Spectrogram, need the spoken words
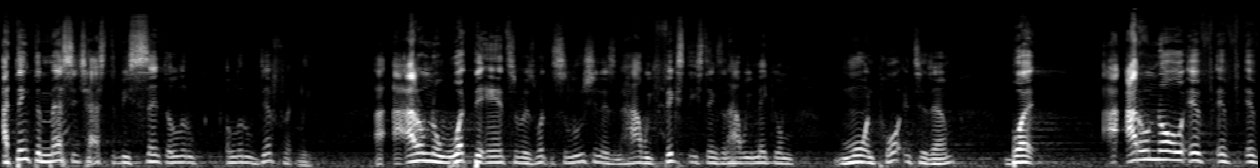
I think the message has to be sent a little a little differently. I, I don't know what the answer is, what the solution is, and how we fix these things and how we make them more important to them. But I, I don't know if if if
